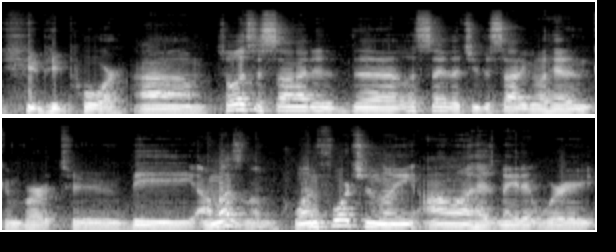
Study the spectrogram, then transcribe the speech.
you'd be poor. Um, so let's decide, uh, let's say that you decide to go ahead and convert to be a Muslim. One Unfortunately, Allah has made it where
